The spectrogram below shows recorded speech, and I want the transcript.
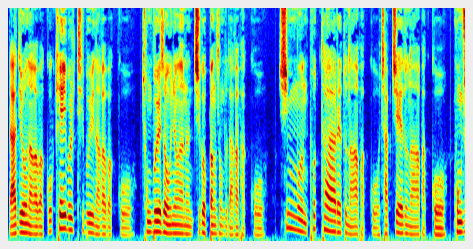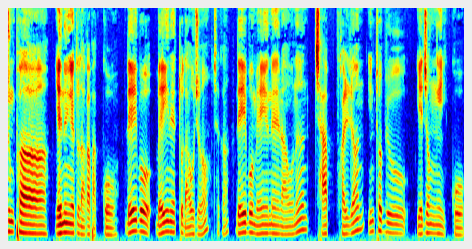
라디오 나가봤고 케이블 TV 나가봤고 정부에서 운영하는 직업 방송도 나가봤고 신문 포탈에도 나와봤고 잡지에도 나와봤고 공중파 예능에도 나가봤고 네이버 메인에 또 나오죠 제가. 네이버 메인에 나오는 잡 관련 인터뷰 예정에 있고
